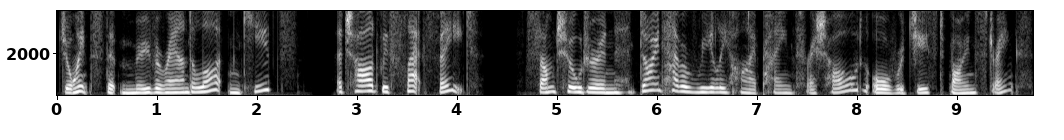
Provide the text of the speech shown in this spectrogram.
joints that move around a lot in kids, a child with flat feet, some children don't have a really high pain threshold or reduced bone strength.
